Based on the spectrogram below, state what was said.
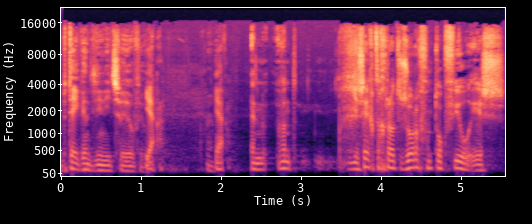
betekende die niet zo heel veel. Ja, ja. En, want je zegt de grote zorg van Tocqueville is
